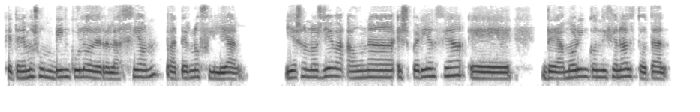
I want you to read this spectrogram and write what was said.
que tenemos un vínculo de relación paterno-filial y eso nos lleva a una experiencia eh, de amor incondicional total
